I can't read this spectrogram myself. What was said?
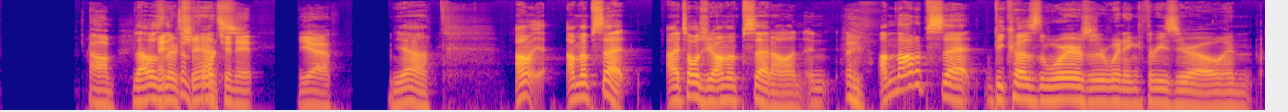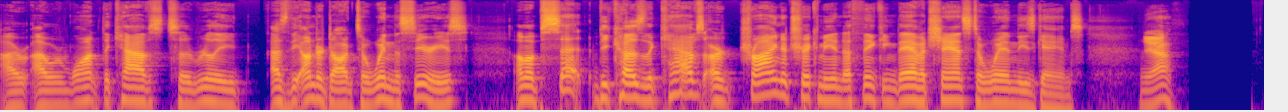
Um, That was their it's chance. unfortunate. Yeah, Yeah. I'm I'm upset. I told you I'm upset on and I'm not upset because the Warriors are winning 3-0 and I I would want the Cavs to really as the underdog to win the series. I'm upset because the Cavs are trying to trick me into thinking they have a chance to win these games. yeah,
